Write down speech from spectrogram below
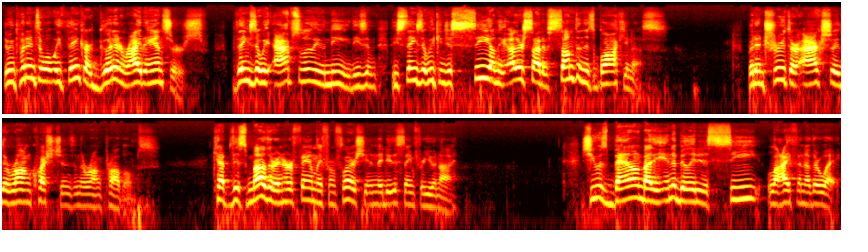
that we put into what we think are good and right answers, things that we absolutely need, these, these things that we can just see on the other side of something that's blocking us. But in truth, are actually the wrong questions and the wrong problems. Kept this mother and her family from flourishing, and they do the same for you and I. She was bound by the inability to see life another way.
